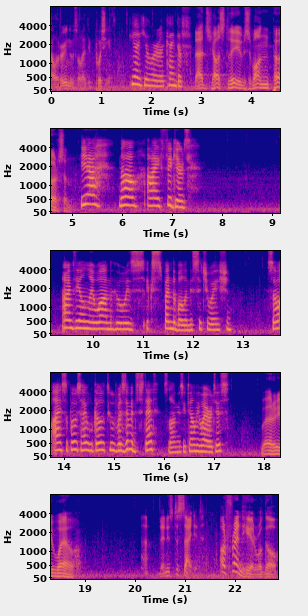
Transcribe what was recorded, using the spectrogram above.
Galrun was already pushing it. Yeah, you were kind of... That just leaves one person. Yeah, no, I figured. I'm the only one who is expendable in this situation. So I suppose I will go to Vizemundstead, as long as you tell me where it is. Very well. Ah, then it's decided. Our friend here will go.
